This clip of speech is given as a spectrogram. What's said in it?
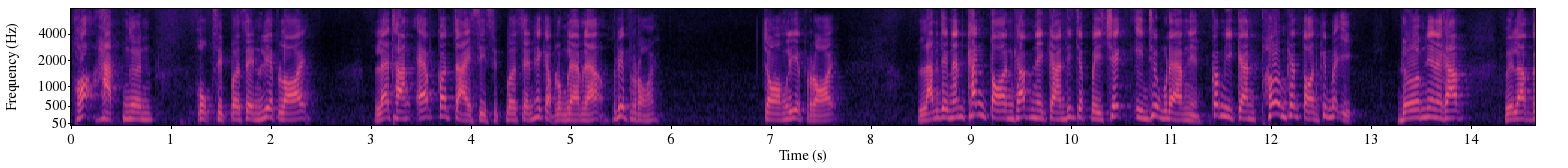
เพราะหักเงิน 60%เรียบร้อย และทางแอปก็จ่าย 40%ให้กับโรงแรมแล้วเรียบร้อย จองเรียบร้อย หลังจากนั้นขั้นตอนครับในการที่จะไปเช็คอินที่โรงแรมเนี่ยก็มีการเพิ่มขั้นตอนขึ้นมาอีก เดิมเนี่ยนะครับเวลาไป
